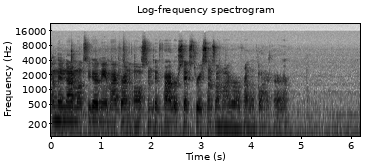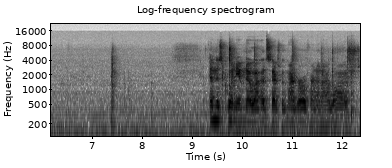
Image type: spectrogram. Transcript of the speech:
And then nine months ago, me and my friend Austin did five or six threesomes on my girlfriend with black hair. And this boy named Noah had sex with my girlfriend, and I watched.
